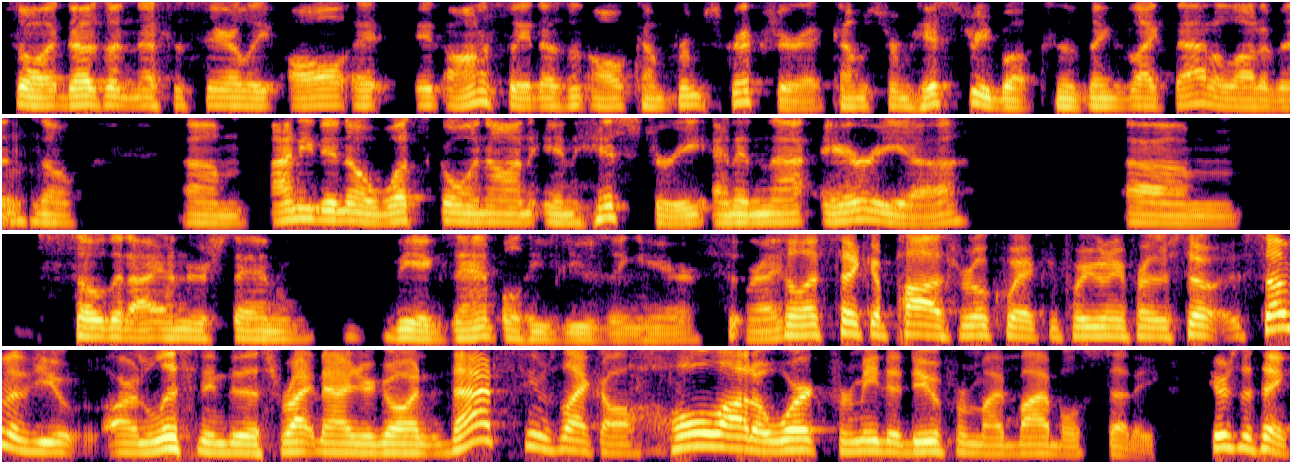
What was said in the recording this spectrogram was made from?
so it doesn't necessarily all it, it honestly it doesn't all come from scripture. It comes from history books and things like that a lot of it. Mm-hmm. so um i need to know what's going on in history and in that area um so that I understand the example he's using here. Right. So, so, let's take a pause real quick before you go any further. So some of you are listening to this right now and you're going, that seems like a whole lot of work for me to do for my Bible study. Here's the thing.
